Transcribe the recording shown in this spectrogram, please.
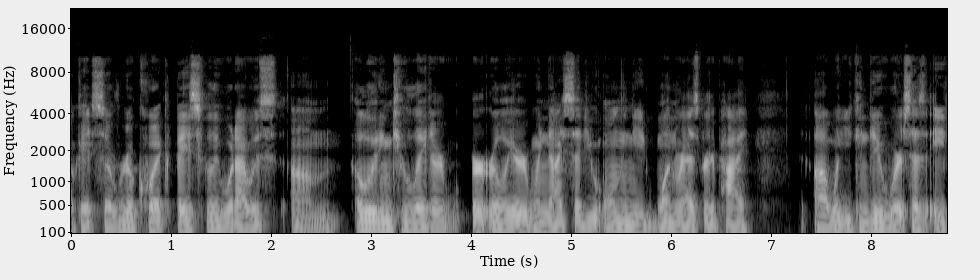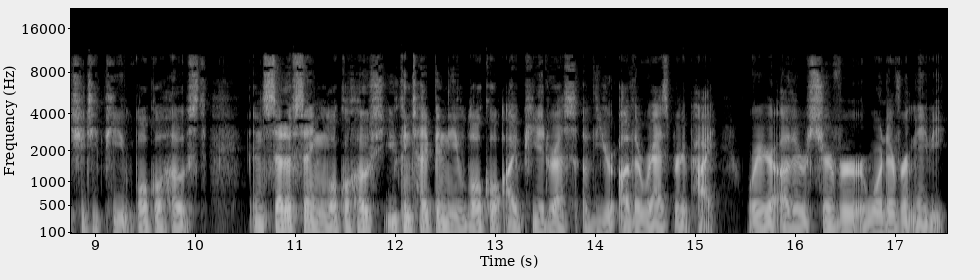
Okay, so real quick, basically what I was um, alluding to later or earlier when I said you only need one Raspberry Pi uh, what you can do where it says HTTP localhost, instead of saying localhost, you can type in the local IP address of your other Raspberry Pi or your other server or whatever it may be.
